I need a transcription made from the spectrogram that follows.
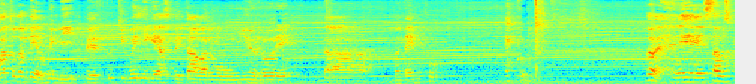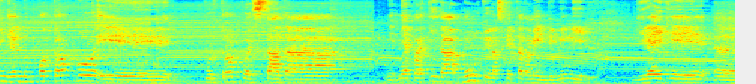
fatto davvero, quindi per tutti quelli che aspettavano un mio errore da, da tempo, eccomi. Vabbè, eh, stavo spingendo un po' troppo e purtroppo è stata... mi è partita molto inaspettatamente, quindi direi che eh,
